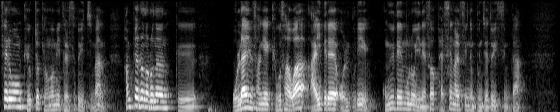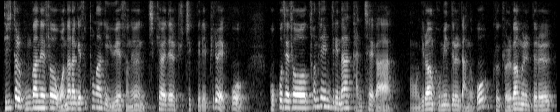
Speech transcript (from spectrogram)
새로운 교육적 경험이 될 수도 있지만 한편으로는 그 온라인상의 교사와 아이들의 얼굴이 공유됨으로 인해서 발생할 수 있는 문제도 있습니다. 디지털 공간에서 원활하게 소통하기 위해서는 지켜야 될 규칙들이 필요했고 곳곳에서 선생님들이나 단체가 어, 이러한 고민들을 나누고 그 결과물들을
